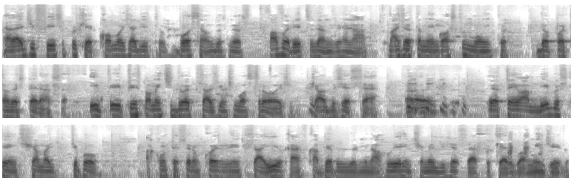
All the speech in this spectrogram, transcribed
Ela é difícil porque, como eu já disse, o Bolsa é um dos meus favoritos do Hermes e Renato. Mas eu também gosto muito do Portão da Esperança. E, e principalmente do episódio que a gente mostrou hoje, que é o do Gessé. Ah, eu tenho amigos que a gente chama de, tipo, aconteceram coisas, a gente sair, o cara ficar bêbado e dormir na rua e a gente chama ele de Gessé porque era igual mendigo.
